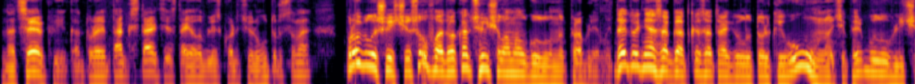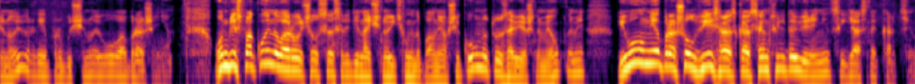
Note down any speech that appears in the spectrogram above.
На церкви, которая так кстати стояла близ квартиры Утерсона, Пробило шесть часов, а адвокат все еще ломал голову над проблемой. До этого дня загадка затрагивала только его ум, но теперь было увлечено, вернее, пробущено его воображением. Он беспокойно ворочался среди ночной тьмы, наполнявшей комнату завешенными окнами. В его уме прошел весь рассказ Энфельда вереницы ясных картин.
